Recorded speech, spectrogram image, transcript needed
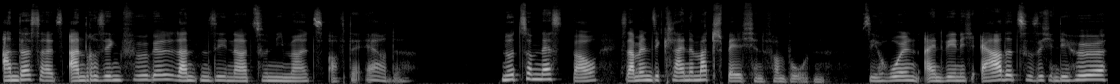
Anders als andere Singvögel landen sie nahezu niemals auf der Erde. Nur zum Nestbau sammeln sie kleine Matschbällchen vom Boden. Sie holen ein wenig Erde zu sich in die Höhe,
